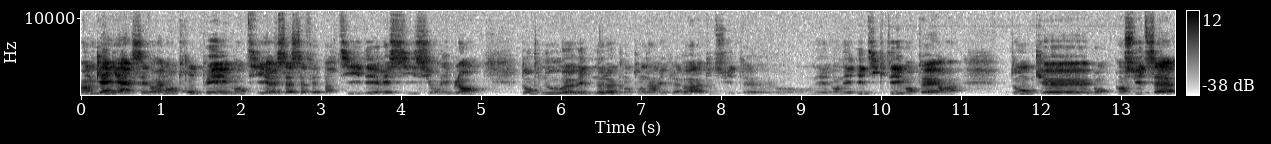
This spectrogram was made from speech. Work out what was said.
Engañar, c'est vraiment tromper, mentir, et ça, ça fait partie des récits sur les Blancs. Donc nous, ethnologues, quand on arrive là-bas, tout de suite, on est, on est étiqueté menteur. Donc, euh, bon, ensuite, ça,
